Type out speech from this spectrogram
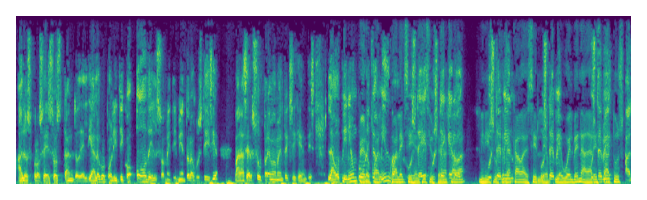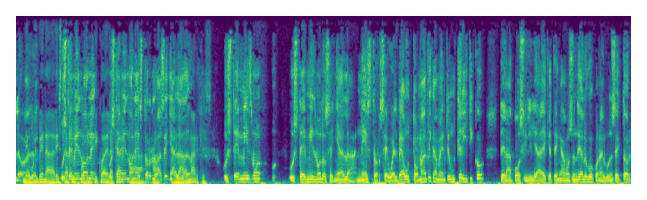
a los procesos, tanto del diálogo político o del sometimiento a la justicia, van a ser supremamente exigentes. La opinión Pero pública ¿cuál, misma. cuál exigente si usted, lo- acaba, ministro, usted, me mismo- acaba de decir, le, usted mi- le vuelven a dar usted estatus, le vuelven a dar Usted estatus mismo, político usted mismo, a- Néstor, lo a- ha a señalado. Usted mismo, usted mismo lo señala, Néstor, se vuelve automáticamente un crítico de la posibilidad de que tengamos un diálogo con algún sector.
